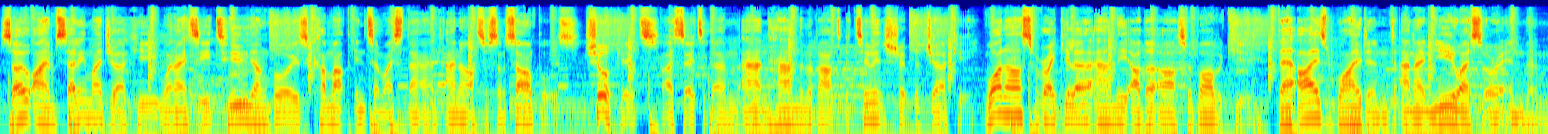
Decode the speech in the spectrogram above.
So I am selling my jerky when I see two young boys come up into my stand and ask for some samples. Sure, kids, I say to them, and hand them about a 2 inch strip of jerky. One asked for regular and the other asked for barbecue. Their eyes widened and I knew I saw it in them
